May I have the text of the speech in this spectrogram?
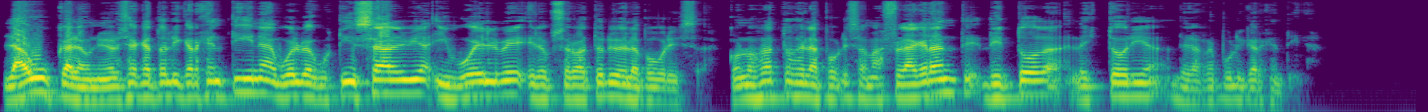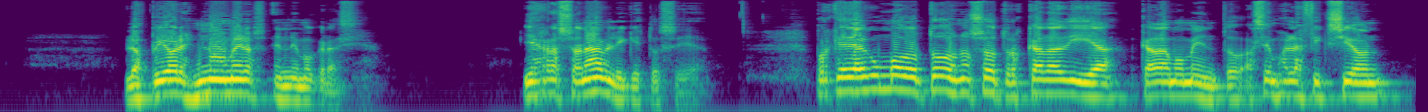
la UCA, la Universidad Católica Argentina, vuelve Agustín Salvia y vuelve el Observatorio de la Pobreza, con los datos de la pobreza más flagrante de toda la historia de la República Argentina. Los peores números en democracia. Y es razonable que esto sea. Porque de algún modo todos nosotros, cada día, cada momento, hacemos la ficción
